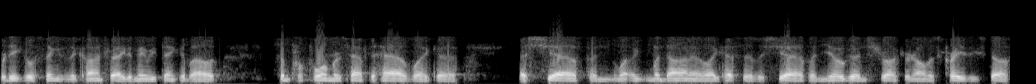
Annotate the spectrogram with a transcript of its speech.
ridiculous things in the contract, it made me think about some performers have to have like a a chef and like Madonna like has to have a chef and yoga instructor and all this crazy stuff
